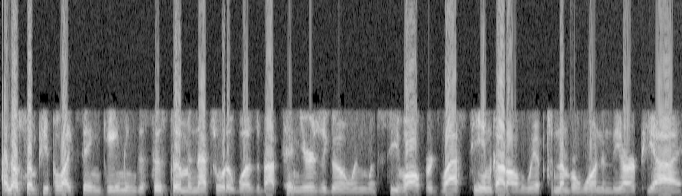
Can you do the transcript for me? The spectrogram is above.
I know some people like saying gaming the system, and that's what it was about ten years ago when when Steve Alford's last team got all the way up to number one in the RPI,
